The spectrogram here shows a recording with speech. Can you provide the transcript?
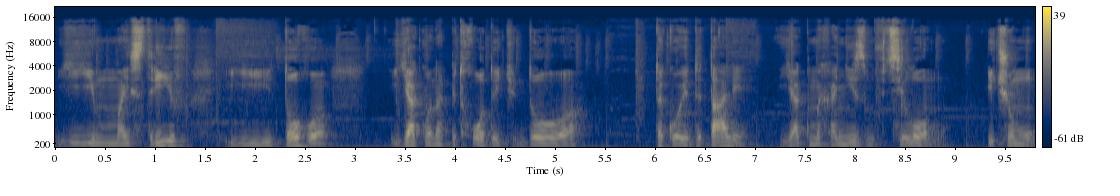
її майстрів і того, як вона підходить до такої деталі, як механізм в цілому. І чому.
